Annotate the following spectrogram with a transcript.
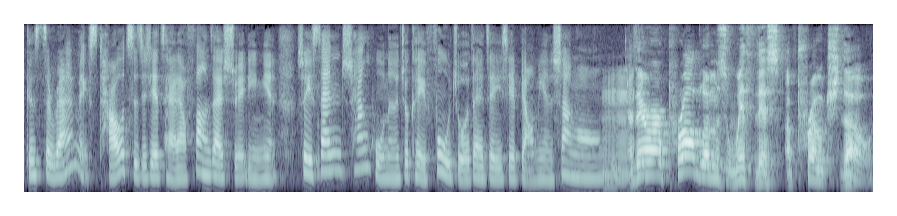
跟 ceramics 陶瓷这些材料放在水里面，所以珊珊瑚呢就可以附着在这一些表面上哦。Mm. There are problems with this approach, though.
